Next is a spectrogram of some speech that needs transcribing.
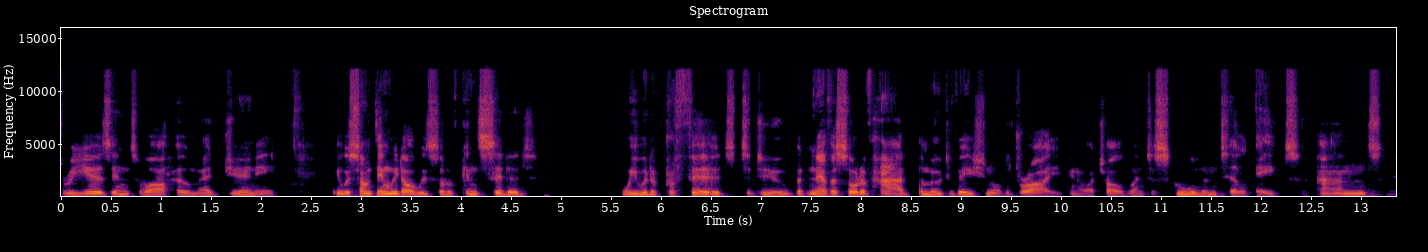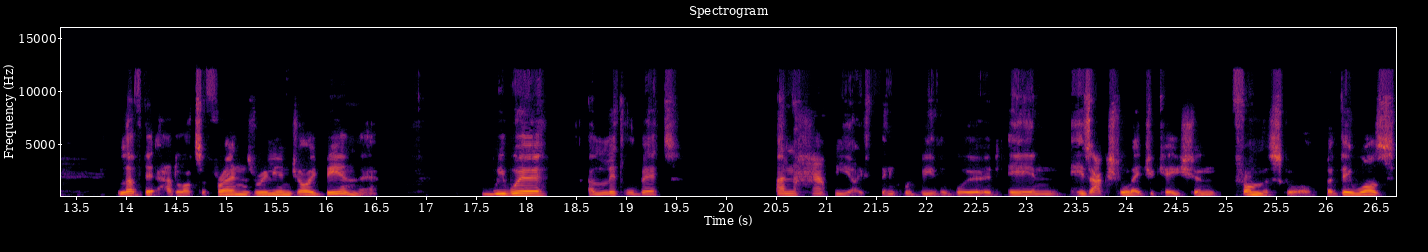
three years into our home ed journey. It was something we'd always sort of considered we would have preferred to do, but never sort of had the motivation or the drive. You know, our child went to school until eight and loved it, had lots of friends, really enjoyed being there. We were a little bit unhappy, I think would be the word, in his actual education from the school. But there was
